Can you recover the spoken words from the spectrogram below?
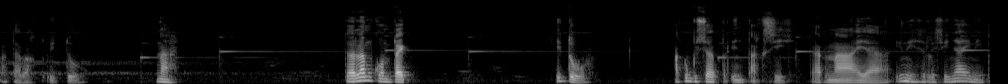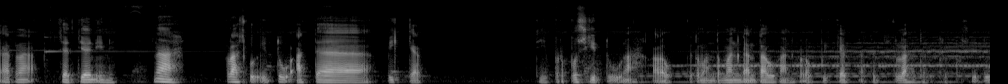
pada waktu itu Nah, dalam konteks itu aku bisa berinteraksi karena ya ini selisihnya ini karena kejadian ini. Nah, kelasku itu ada piket di perpus gitu. Nah, kalau teman-teman kan tahu kan kalau piket ada di kelas ada perpus gitu.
